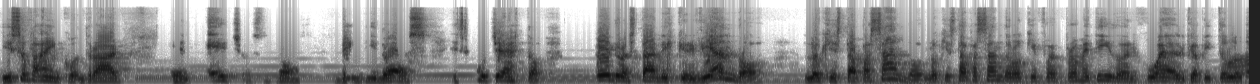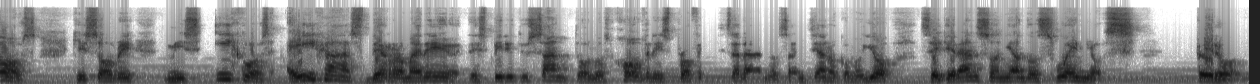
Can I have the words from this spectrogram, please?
Y eso va a encontrar en Hechos 2, 22. Escucha esto. Pedro está describiendo lo que está pasando, lo que está pasando, lo que fue prometido en Joel capítulo 2, que sobre mis hijos e hijas derramaré el Espíritu Santo, los jóvenes profetizarán, los ancianos como yo seguirán soñando sueños. Pero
